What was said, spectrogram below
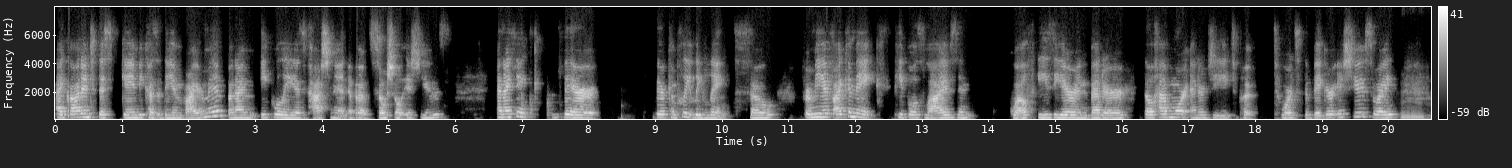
I got into this game because of the environment, but I'm equally as passionate about social issues. And I think they're they're completely linked. So for me, if I can make people's lives in Guelph easier and better, they'll have more energy to put towards the bigger issues. So I mm-hmm.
